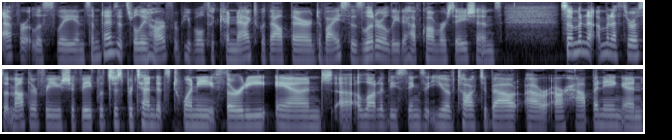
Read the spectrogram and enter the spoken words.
effortlessly? And sometimes it's really hard for people to connect without their devices literally to have conversations. So I'm gonna I'm gonna throw something out there for you Shafiq. Let's just pretend it's 2030 and uh, a lot of these things that you have talked about are, are happening and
